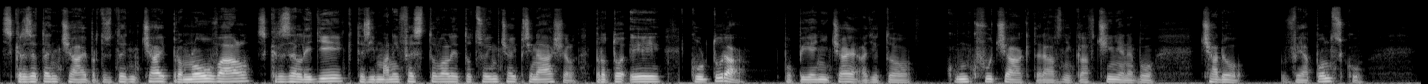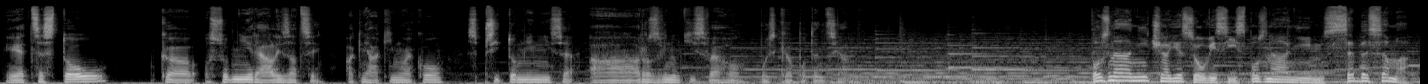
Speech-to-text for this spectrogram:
skrze ten čaj, protože ten čaj promlouval skrze lidi, kteří manifestovali to, co jim čaj přinášel. Proto i kultura popíjení čaje, ať je to kung fu ča, která vznikla v Číně, nebo čado v Japonsku, je cestou k osobní realizaci a k nějakému jako zpřítomnění se a rozvinutí svého bojského potenciálu. Poznání čaje souvisí s poznáním sebe sama –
